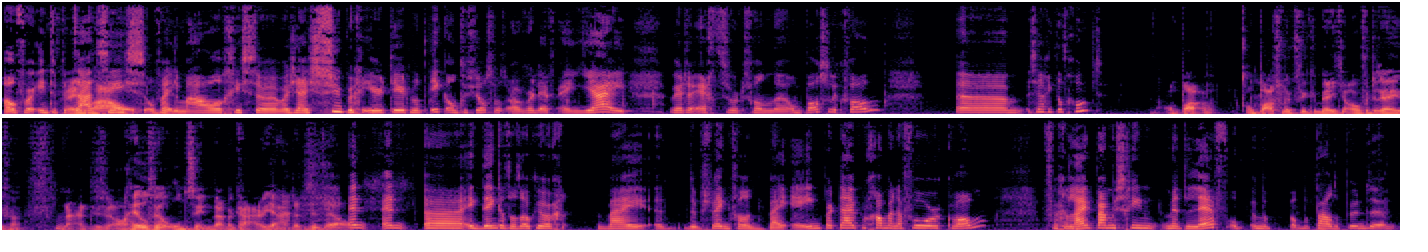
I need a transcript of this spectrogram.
over interpretaties. Helemaal. Of helemaal. Gisteren was jij super geïrriteerd omdat ik enthousiast was over Lef. En jij werd er echt een soort van eh, onpasselijk van. Ehm, zeg ik dat goed? Onpa- onpasselijk vind ik een beetje overdreven. Nou, het is wel heel veel onzin bij elkaar. Ja, Ja. dat is het wel. En, en eh, ik denk dat dat ook heel erg bij eh, de bespreking van het bijeenpartijprogramma naar voren kwam. Vergelijkbaar misschien met Lef op, een op bepaalde punten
